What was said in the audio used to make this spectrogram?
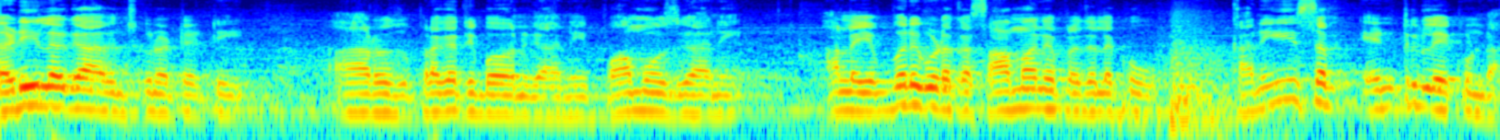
గడీలుగా ఎంచుకున్నటువంటి ఆ రోజు ప్రగతి భవన్ కానీ ఫామ్ హౌస్ కానీ అలా ఎవ్వరు కూడా ఒక సామాన్య ప్రజలకు కనీసం ఎంట్రీ లేకుండా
